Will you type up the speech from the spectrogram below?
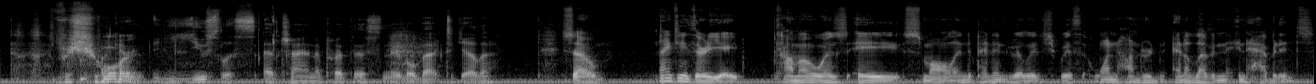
for sure. useless at trying to put this noodle back together. So, 1938, Kamo was a small independent village with 111 inhabitants.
